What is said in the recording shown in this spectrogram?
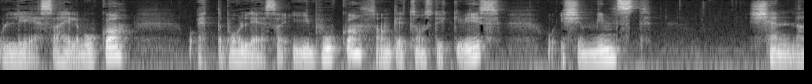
å lese hele boka, og etterpå lese i boka, litt sånn stykkevis, og ikke minst kjenne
